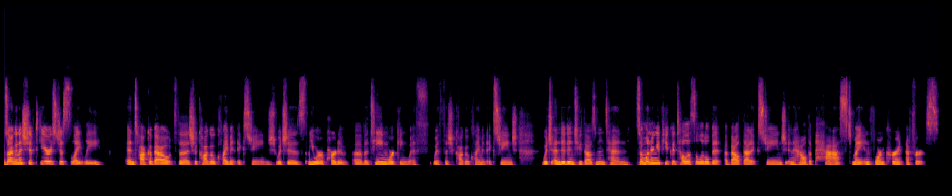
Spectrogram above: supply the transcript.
So I'm going to shift gears just slightly and talk about the Chicago Climate Exchange, which is you were a part of, of a team working with with the Chicago Climate Exchange, which ended in 2010. So I'm wondering if you could tell us a little bit about that exchange and how the past might inform current efforts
